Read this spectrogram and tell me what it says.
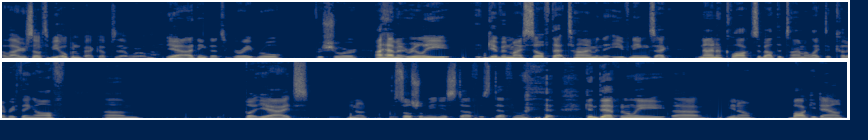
allow yourself to be opened back up to that world. yeah. I think that's a great rule for sure. I haven't really given myself that time in the evenings. I, nine o'clock's about the time I like to cut everything off. Um, but yeah, it's you know the social media stuff is definitely can definitely uh, you know bog you down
